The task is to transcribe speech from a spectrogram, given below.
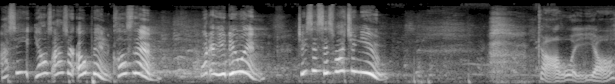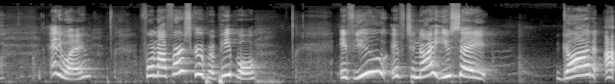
I see y'all's eyes are open. Close them. What are you doing? Jesus is watching you. Golly, y'all. Anyway, for my first group of people, if you if tonight you say, God, I,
